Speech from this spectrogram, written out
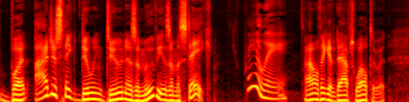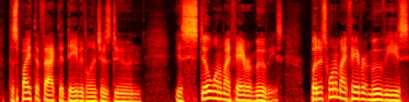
but I just think doing Dune as a movie is a mistake. Really? I don't think it adapts well to it, despite the fact that David Lynch's Dune is still one of my favorite movies. But it's one of my favorite movies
